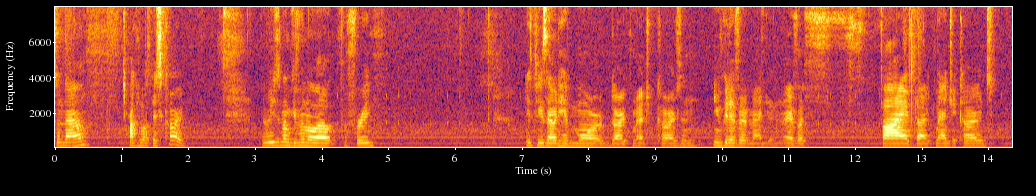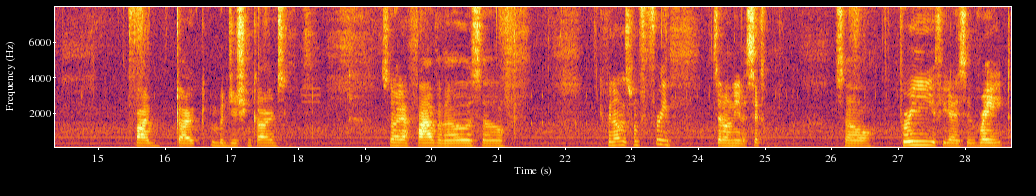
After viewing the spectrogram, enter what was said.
Also now, talking about this card. The reason I'm giving them out for free is because I would have more dark magic cards than you could ever imagine. I have like five dark magic cards, five dark magician cards. So I got five of those, so giving out this one for free. So I don't need a sixth one. So free if you guys rate,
